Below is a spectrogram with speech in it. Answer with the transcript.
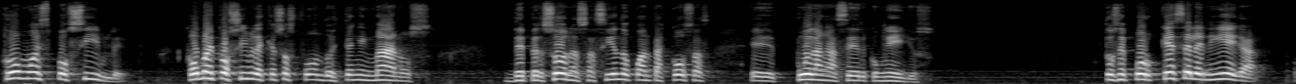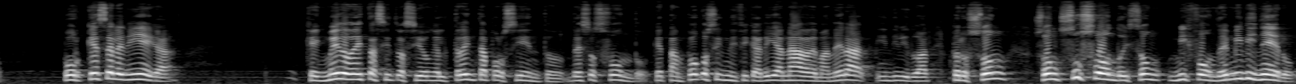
¿cómo es posible, cómo es posible que esos fondos estén en manos de personas haciendo cuantas cosas eh, puedan hacer con ellos? Entonces, ¿por qué se le niega, por qué se le niega que en medio de esta situación el 30% de esos fondos, que tampoco significaría nada de manera individual, pero son, son sus fondos y son mi fondos, es mi dinero,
